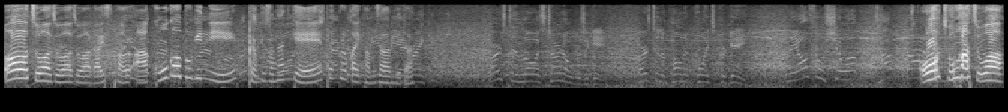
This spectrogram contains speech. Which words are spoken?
어, 좋아, 좋아, 좋아. 나이스 파울. 아, 고거북이님. 별풍선 한 개, 팬클럽 가입 감사합니다. 어, 좋아, 좋아.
